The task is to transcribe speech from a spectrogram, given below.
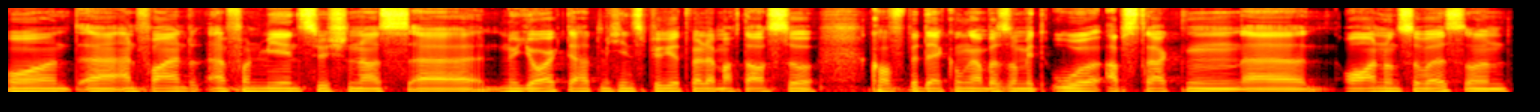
Und äh, ein Freund äh, von mir inzwischen aus äh, New York, der hat mich inspiriert, weil er macht auch so Kopfbedeckung, aber so mit urabstrakten äh, Ohren und sowas. Und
